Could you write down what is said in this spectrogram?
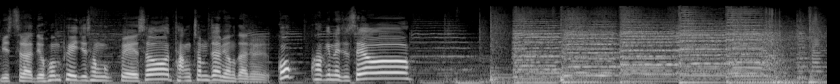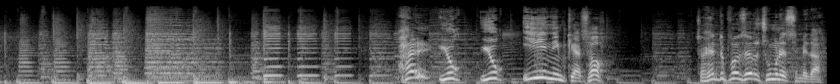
미스터 라디오 홈페이지 선곡표에서 당첨자 명단을 꼭 확인해주세요. 8662님께서 저 핸드폰 새로 주문했습니다.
